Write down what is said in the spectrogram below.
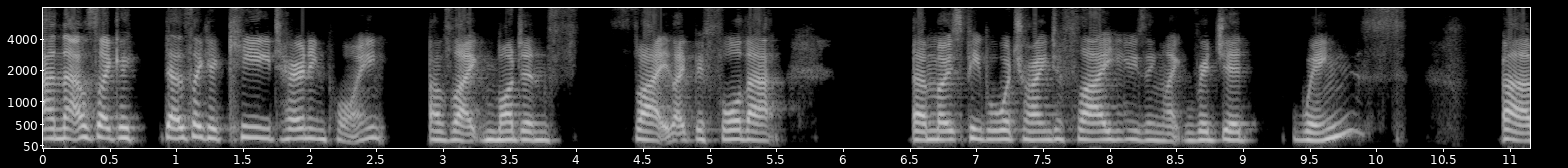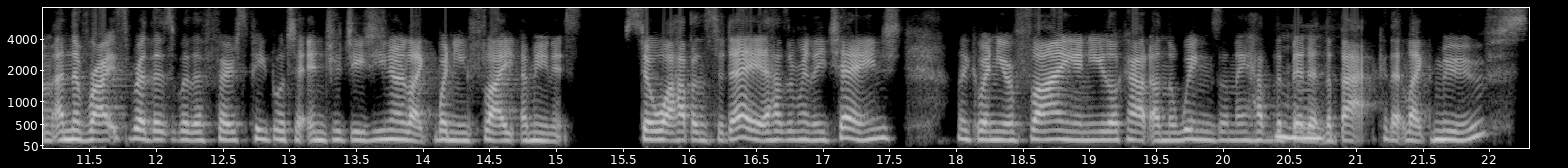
And that was like a that was like a key turning point of like modern f- flight. Like before that, uh, most people were trying to fly using like rigid wings. Um, and the Wright brothers were the first people to introduce, you know, like when you fly, I mean, it's still what happens today. It hasn't really changed. Like when you're flying and you look out on the wings and they have the mm-hmm. bit at mm-hmm. the back that like moves,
